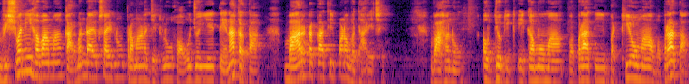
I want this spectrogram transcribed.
વિશ્વની હવામાં કાર્બન ડાયોક્સાઇડનું પ્રમાણ જેટલું હોવું જોઈએ તેના કરતાં બાર ટકાથી પણ વધારે છે. વાહનો, ઔદ્યોગિક એકમોમાં વપરાતી ભઠ્ઠીઓમાં વપરાતા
